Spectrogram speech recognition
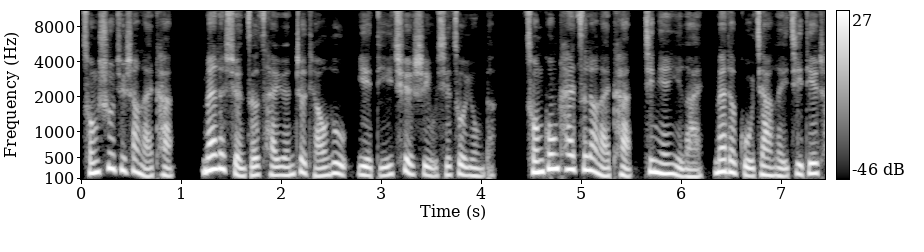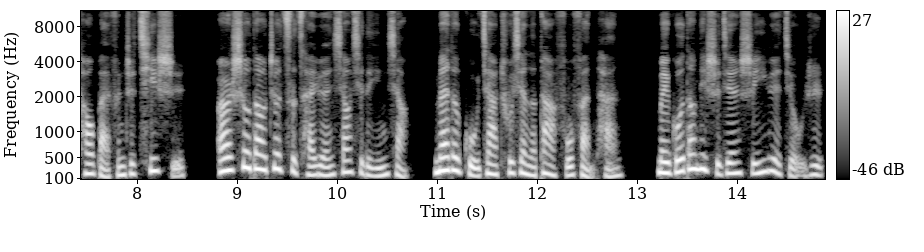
从数据上来看，Meta 选择裁员这条路也的确是有些作用的。从公开资料来看，今年以来，Meta 股价累计跌超百分之七十，而受到这次裁员消息的影响，Meta 股价出现了大幅反弹。美国当地时间十一月九日。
